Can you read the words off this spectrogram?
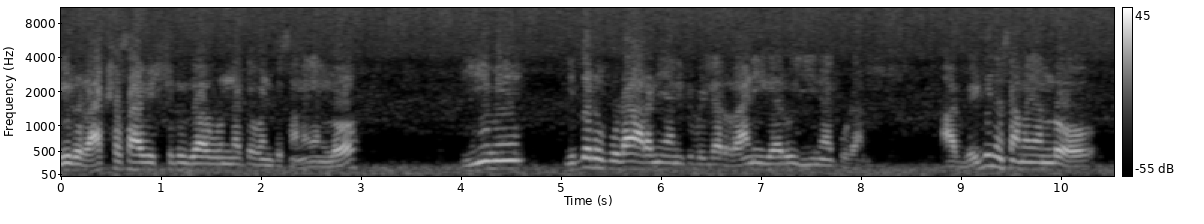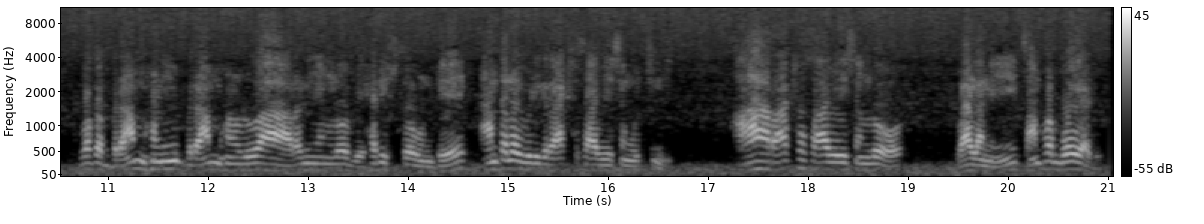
వీడు రాక్షసావిష్టుడుగా ఉన్నటువంటి సమయంలో ఈమె ఇద్దరు కూడా అరణ్యానికి వెళ్ళారు రాణి గారు ఈయన కూడా. ఆ వెళ్ళిన సమయంలో ఒక బ్రాహ్మణి బ్రాహ్మణుడు ఆ అరణ్యంలో విహరిస్తూ ఉంటే అంతలో వీడికి రాక్షసావేశం వచ్చింది. ఆ రాక్షసావేశంలో వాళ్ళని చంపబోయాడు.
